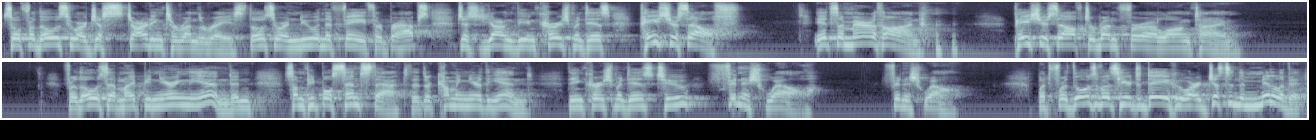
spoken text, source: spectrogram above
So, for those who are just starting to run the race, those who are new in the faith or perhaps just young, the encouragement is pace yourself. It's a marathon. Pace yourself to run for a long time. For those that might be nearing the end, and some people sense that, that they're coming near the end, the encouragement is to finish well. Finish well. But for those of us here today who are just in the middle of it,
